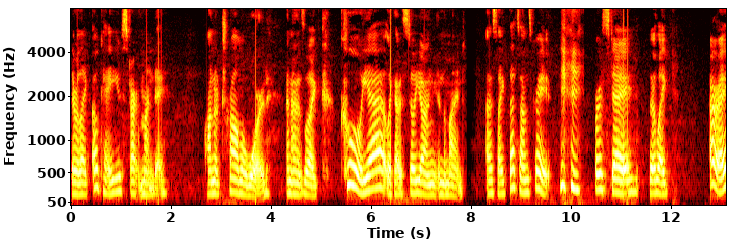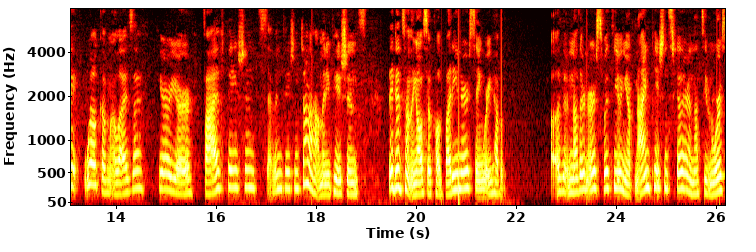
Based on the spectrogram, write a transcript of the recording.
They were like, okay, you start Monday on a trauma ward. And I was like, cool, yeah. Like I was still young in the mind. I was like, that sounds great. First day, they're like, all right, welcome, Eliza. Here are your five patients, seven patients, don't know how many patients. They did something also called buddy nursing, where you have a, another nurse with you and you have nine patients together, and that's even worse.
